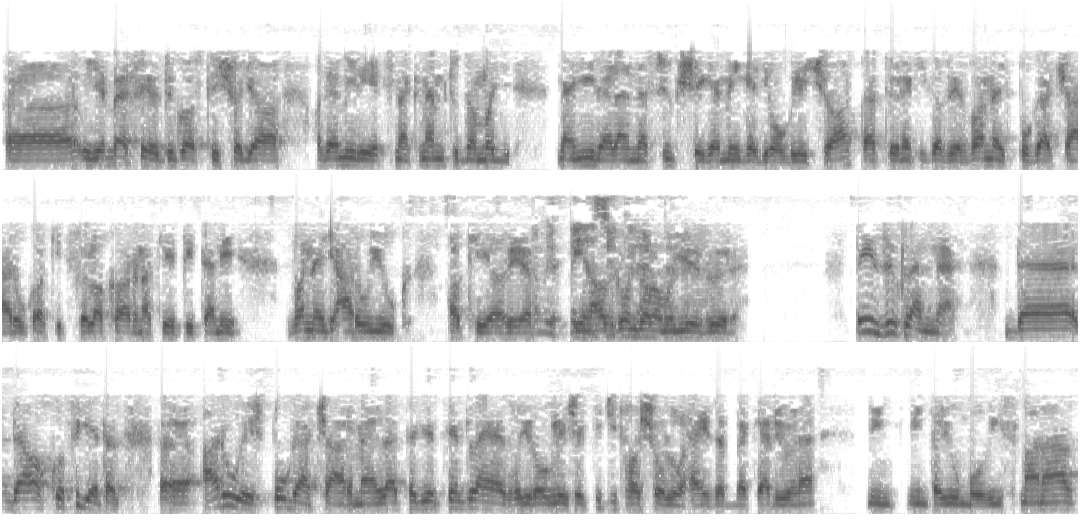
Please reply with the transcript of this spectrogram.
Uh, ugye beszéltük azt is, hogy a, az Emiratesnek nem tudom, hogy mennyire lenne szüksége még egy Roglicsra, tehát ő nekik azért van egy pogácsáruk, akit föl akarnak építeni, van egy árujuk, aki azért, én azt gondolom, lenne. hogy jövőre pénzük lenne de, de akkor figyelj, tehát uh, Aru és Pogácsár mellett egyébként lehet, hogy Roglic egy kicsit hasonló helyzetbe kerülne, mint, mint a Jumbo Viszmánál,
